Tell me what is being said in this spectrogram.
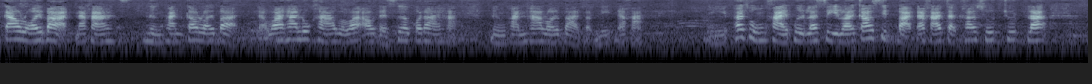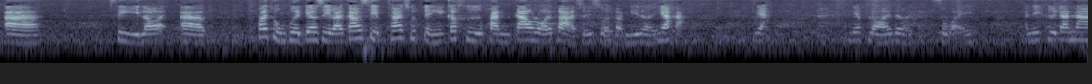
1,900 บาทนะคะ 1,900 บาท แต่ว่าถ้าลูกค้าแบบว่าเอาแต่เสื้อก็ได้ค่ะ 1,500 บาทแบบนี้นะคะอย่างนี้ผ้าถุงขายผืนละ 490 บาทนะคะจัดเข้าชุดชุดละอ่า400อ่า ผ้าถุงผืนเดียว 490 ถ้าชุดอย่างนี้ก็คือ 1,900 บาท สวยๆ แบบนี้เลยเนี่ยค่ะ เนี่ย เรียบร้อยเลย สวย อันนี้คือด้านหน้า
